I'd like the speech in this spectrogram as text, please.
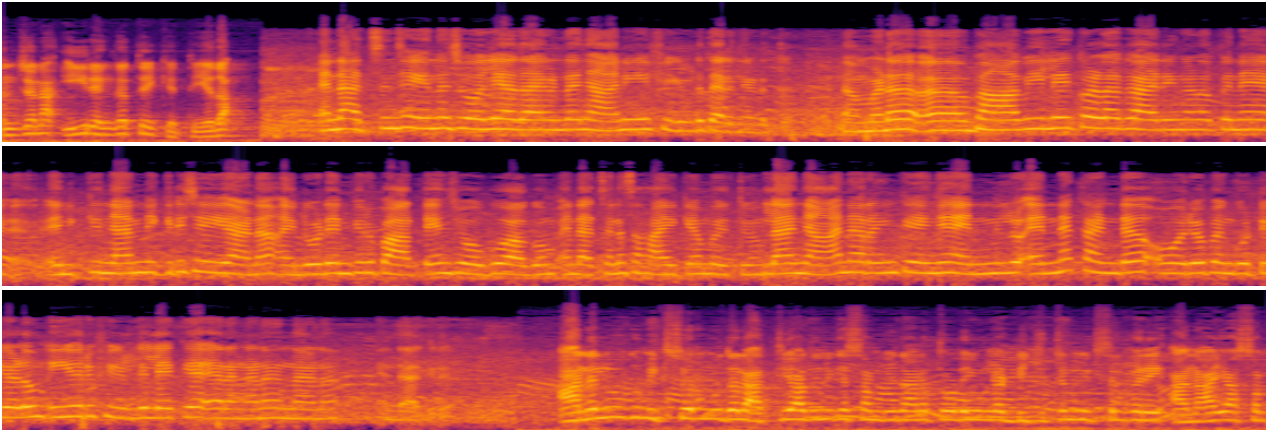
അഞ്ജന ഈ രംഗത്തേക്ക് എത്തിയത്. എന്റെ അച്ഛൻ ചെയ്യുന്ന ജോലി അതായതുകൊണ്ട് ഞാനും ഈ ഫീൽഡ് തിരഞ്ഞെടുത്തു. നമ്മുടെ ഭാവിയിലേക്കുള്ള കാര്യങ്ങൾ പിന്നെ എനിക്ക് ഞാൻ ഡിഗ്രി ചെയ്യുകയാണ് അതിന്റെ കൂടെ എനിക്കൊരു പാർട്ട് ടൈം ജോബും ആകും. എന്റെ അച്ഛനെ സഹായിക്കാൻ പറ്റും. അല്ല ഞാൻ ഇറങ്ങിക്കഴിഞ്ഞ് എന്നിൽ എന്നെ കണ്ട് ഓരോ പെൺകുട്ടികളും ഈ ഒരു ഫീൽഡിലേക്ക് ഇറങ്ങണം എന്നാണ് എന്റെ ആഗ്രഹം. അനലോഗ് മിക്സർ മുതൽ അത്യാധുനിക സംവിധാനത്തോടെയുള്ള ഡിജിറ്റൽ മിക്സർ വരെ അനായാസം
